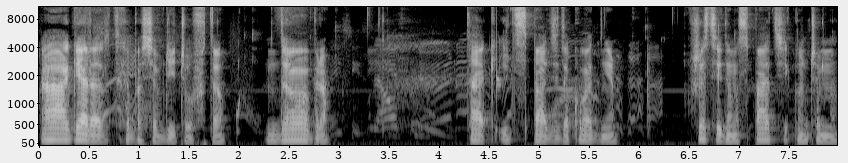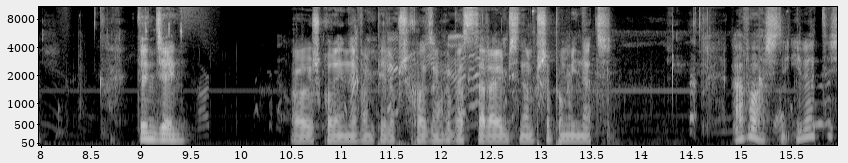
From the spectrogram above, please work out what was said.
A, Gerard chyba się wliczył w to. Dobra. Tak, idź spać, dokładnie. Wszyscy idą spać i kończymy. Ten dzień. O, już kolejne wampiry przychodzą, chyba starają się nam przypominać. A właśnie, ile tyś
